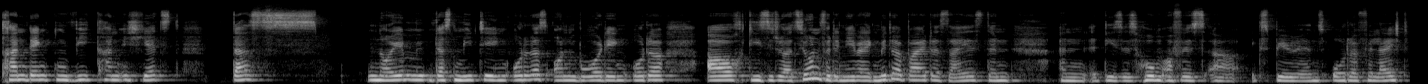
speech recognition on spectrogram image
dran denken, wie kann ich jetzt das neue, das Meeting oder das Onboarding oder auch die Situation für den jeweiligen Mitarbeiter, sei es denn an dieses Homeoffice äh, Experience oder vielleicht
